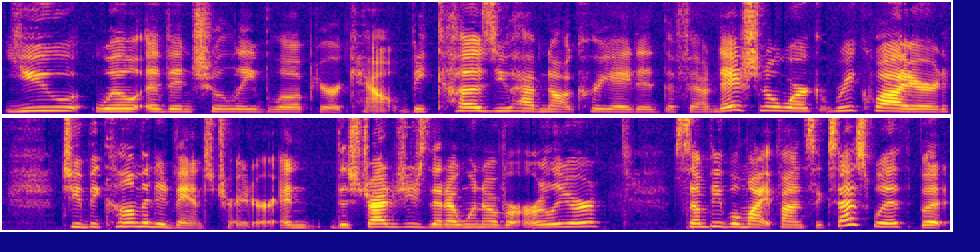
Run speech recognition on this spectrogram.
you will eventually blow up your account because you have not created the foundational work required to become an advanced trader. And the strategies that I went over earlier, some people might find success with, but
